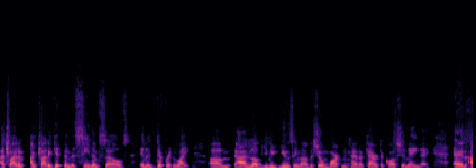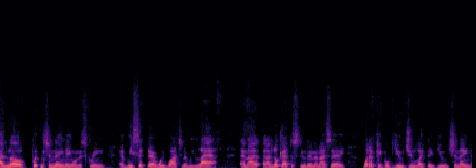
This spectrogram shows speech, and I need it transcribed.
I try to I try to get them to see themselves in a different light. Um, I love using uh, the show. Martin had a character called Shanae, and I love putting Shanae on the screen, and we sit there, we watch it, and we laugh. And I and I look at the student and I say, "What if people viewed you like they viewed Shanae?"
